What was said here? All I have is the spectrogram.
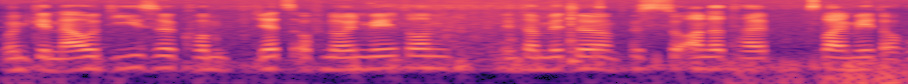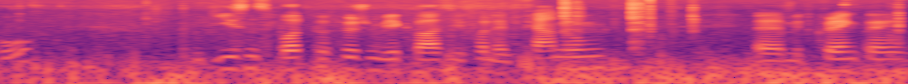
Und genau diese kommt jetzt auf 9 Metern in der Mitte bis zu anderthalb, zwei Meter hoch. Und diesen Spot befischen wir quasi von Entfernung äh, mit Crankbait.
